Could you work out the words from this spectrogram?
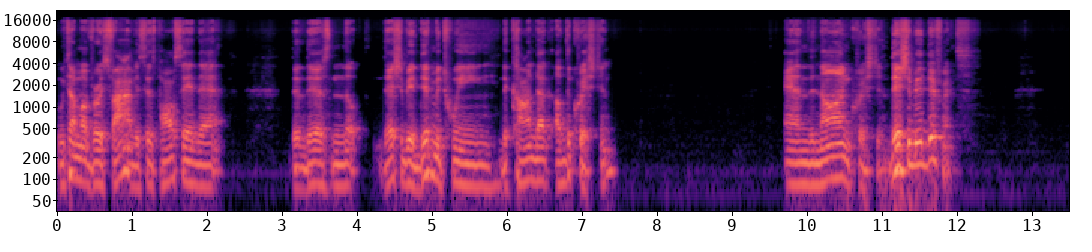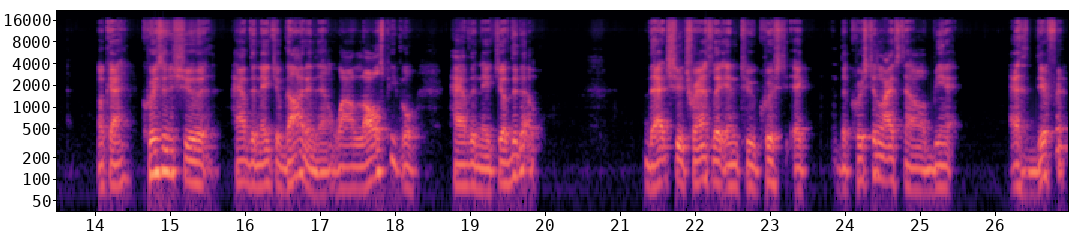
we talk about verse five. It says Paul said that that there's no there should be a difference between the conduct of the Christian and the non-Christian. There should be a difference. Okay. Christians should have the nature of God in them, while lost people have the nature of the devil. That should translate into Christian eh, the Christian lifestyle being as different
